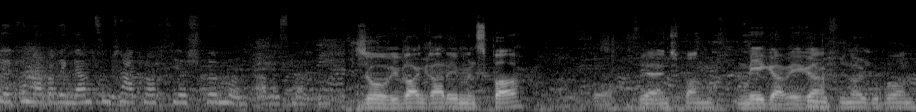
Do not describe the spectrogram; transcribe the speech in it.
wir können aber den ganzen Tag noch hier schwimmen und alles machen. So, wir waren gerade eben in Spa. Sehr entspannt. Mega, mega. Fühl mich wie neu geboren.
